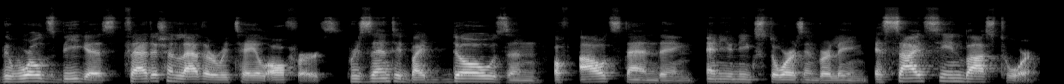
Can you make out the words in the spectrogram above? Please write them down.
the world's biggest fetish and leather retail offers, presented by dozens of outstanding and unique stores in Berlin, a sightseeing bus tour,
